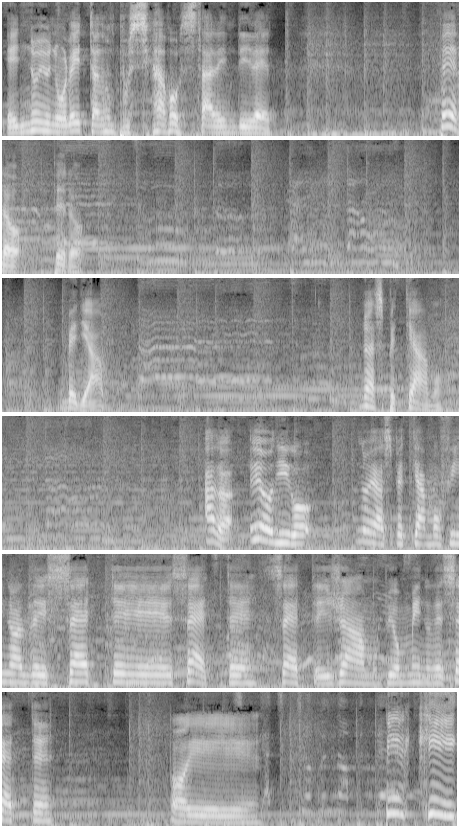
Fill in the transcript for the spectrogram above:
E noi un'oretta non possiamo stare in diretta. Però, però. Vediamo. Noi aspettiamo. Allora, io dico, noi aspettiamo fino alle 7, 7, 7 diciamo, più o meno le 7. Poi... Perché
